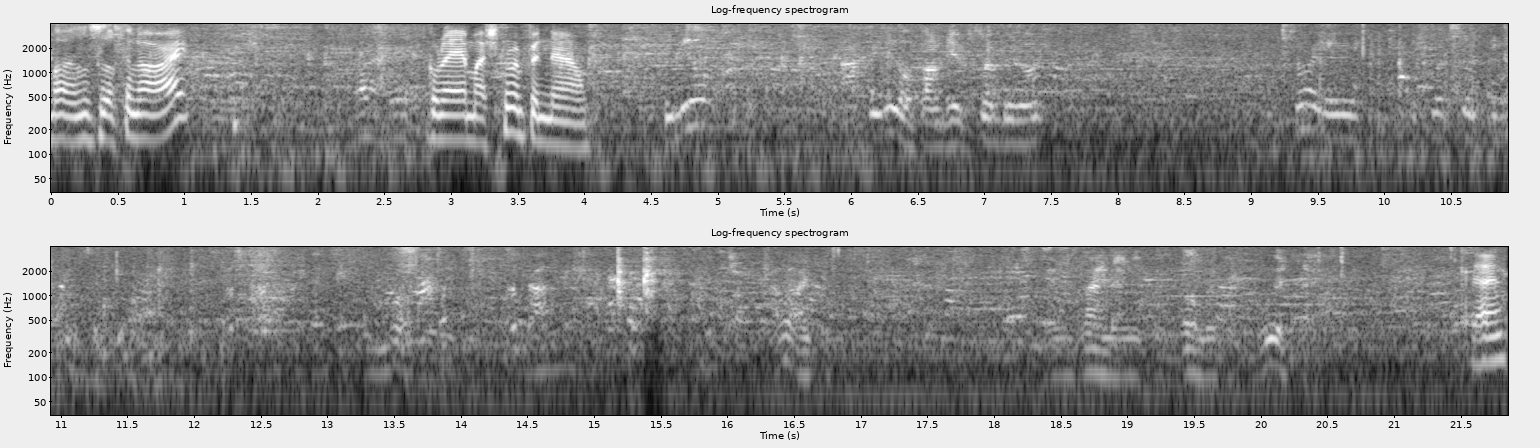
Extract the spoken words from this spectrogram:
Mutton's looking all right. Gonna add my shrimp in now. Okay.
